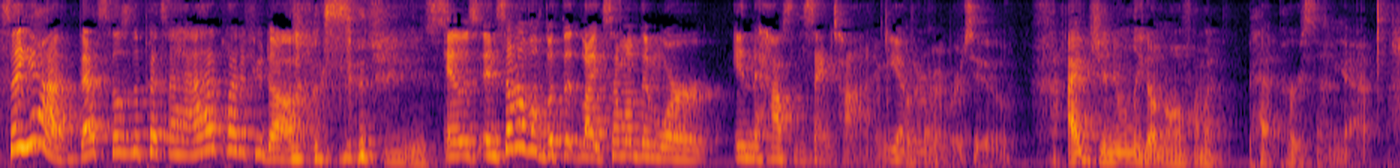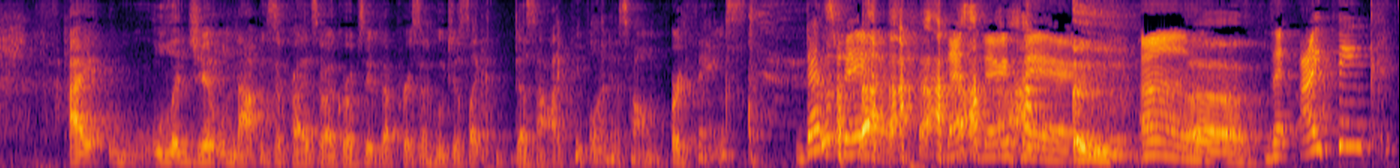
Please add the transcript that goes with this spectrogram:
so yeah, that's those are the pets I had. I had quite a few dogs. Jeez. it was, and some of them, but the, like some of them were in the house at the same time. You have to remember too. I genuinely don't know if I'm a pet person yet. I legit will not be surprised if I grow up to be that person who just like does not like people in his home or things. That's fair. That's very fair. Um, Uh, that I think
